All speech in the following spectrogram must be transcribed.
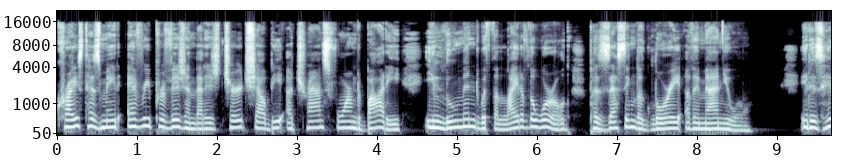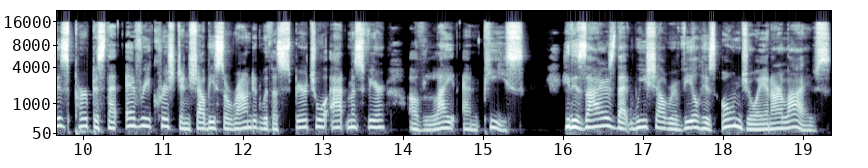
Christ has made every provision that his church shall be a transformed body, illumined with the light of the world, possessing the glory of Emmanuel. It is his purpose that every Christian shall be surrounded with a spiritual atmosphere of light and peace. He desires that we shall reveal his own joy in our lives.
